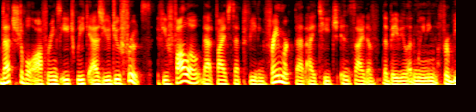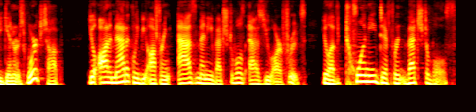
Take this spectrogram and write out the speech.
vegetable offerings each week as you do fruits. If you follow that five step feeding framework that I teach inside of the Baby Led Weaning for Beginners workshop, you'll automatically be offering as many vegetables as you are fruits. You'll have 20 different vegetables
